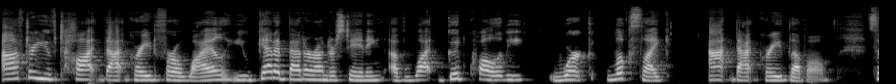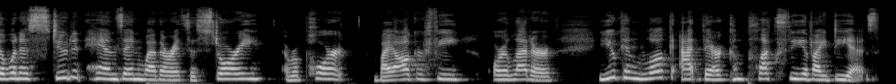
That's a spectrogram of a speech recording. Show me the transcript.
After you've taught that grade for a while, you get a better understanding of what good quality work looks like at that grade level. So when a student hands in, whether it's a story, a report, biography, or a letter, you can look at their complexity of ideas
